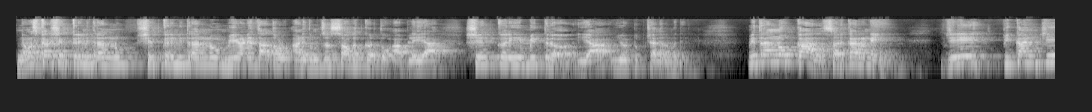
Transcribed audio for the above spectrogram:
नमस्कार शेतकरी मित्रांनो. शेतकरी मित्रांनो मी अनिल दातोड आणि तुमचं स्वागत करतो आपल्या या शेतकरी मित्र या यूट्यूब चॅनलमध्ये मित्रांनो काल सरकारने जे पिकांचे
